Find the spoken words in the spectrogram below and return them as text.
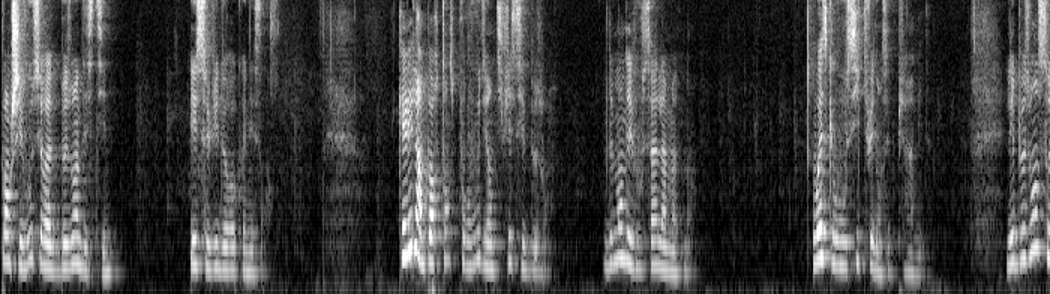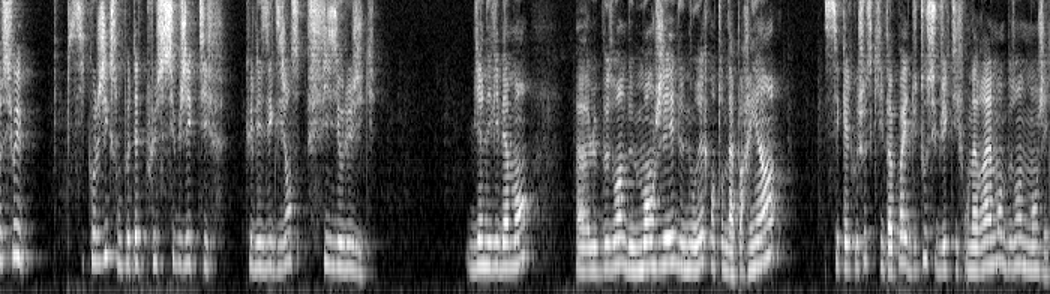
penchez-vous sur votre besoin d'estime et celui de reconnaissance. Quelle est l'importance pour vous d'identifier ces besoins? Demandez-vous ça là maintenant. Où est-ce que vous vous situez dans cette pyramide? Les besoins sociaux et psychologiques sont peut-être plus subjectifs que les exigences physiologiques. Bien évidemment, euh, le besoin de manger, de nourrir quand on n'a pas rien, c'est quelque chose qui ne va pas être du tout subjectif. On a vraiment besoin de manger.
